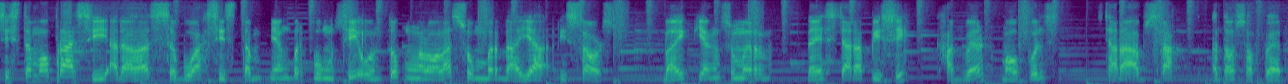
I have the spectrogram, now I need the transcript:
sistem operasi adalah sebuah sistem yang berfungsi untuk mengelola sumber daya resource, baik yang sumber daya secara fisik, hardware maupun secara abstrak atau software.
